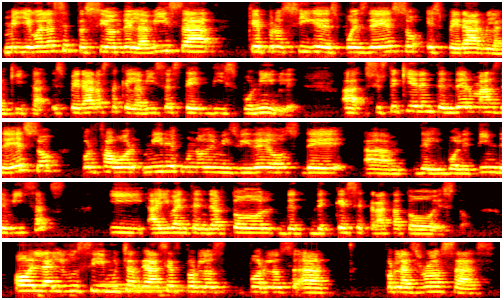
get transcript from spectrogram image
me llegó la aceptación de la visa. ¿Qué prosigue después de eso? Esperar, Blanquita, esperar hasta que la visa esté disponible. Ah, si usted quiere entender más de eso, por favor, mire uno de mis videos de, del boletín de visas y ahí va a entender todo de, qué se trata todo esto. Hola Lucy, muchas gracias por los, por los, ah, por las rosas.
